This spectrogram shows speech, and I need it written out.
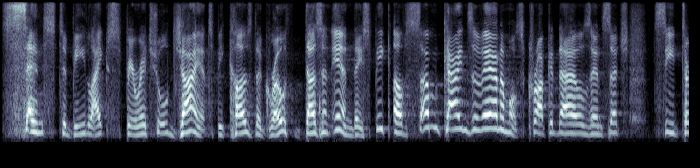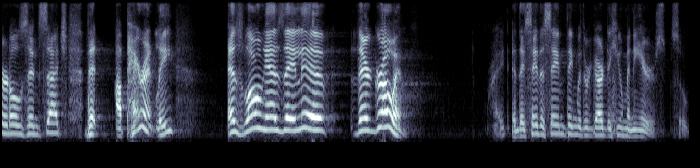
sense to be like spiritual giants because the growth doesn't end. They speak of some kinds of animals, crocodiles and such, sea turtles and such, that apparently, as long as they live, they're growing right? And they say the same thing with regard to human ears. So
